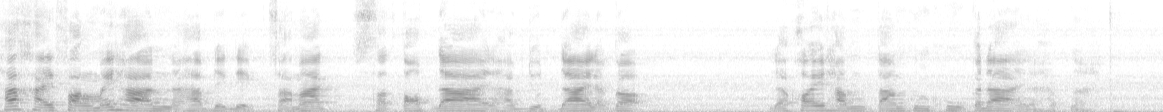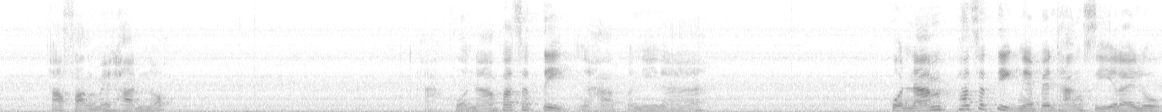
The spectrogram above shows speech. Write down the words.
ถ้าใครฟังไม่ทันนะครับ เด็กๆสามารถสต็อปได้นะครับ หยุดได้แล้วก็ แล้วค่อยทำตามคุณครูก็ได้นะครับนะ ถ้าฟังไม่ทันเนาะอะขวดน้ำพลาสติกนะครับ อันนี้นะ ขวดน้ำพลาสติกเนี่ยเป็นถังสีอะไรลูก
